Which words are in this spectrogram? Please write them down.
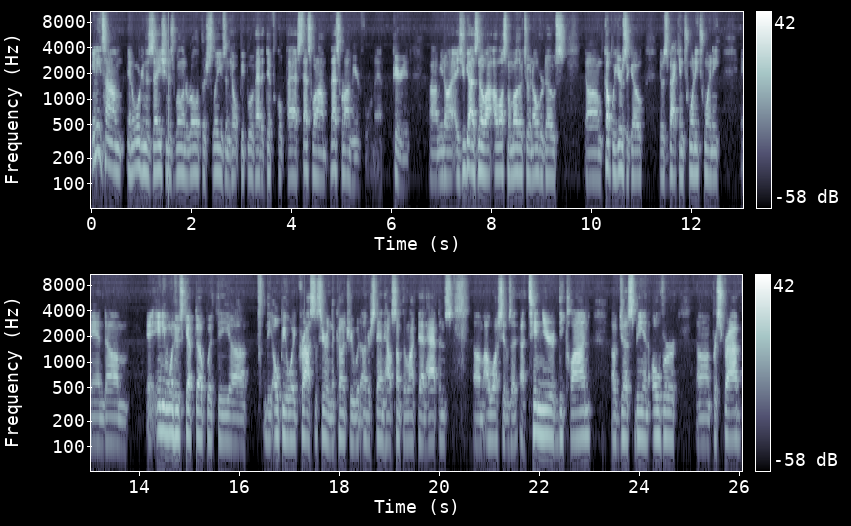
anytime an organization is willing to roll up their sleeves and help people who've had a difficult past, that's what I'm that's what I'm here for, man. Period. Um, you know, as you guys know, I, I lost my mother to an overdose um, a couple years ago. It was back in 2020, and um, anyone who's kept up with the uh, the opioid crisis here in the country would understand how something like that happens. Um, I watched it was a, a 10 year decline of just being over um, prescribed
